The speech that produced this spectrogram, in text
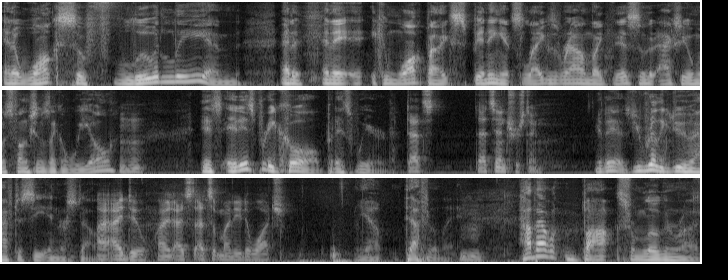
and it walks so fluidly and and it, and it, it can walk by like spinning its legs around like this so it actually almost functions like a wheel Mhm. it's it is pretty cool but it's weird That's that's interesting. it is you really do have to see interstellar I, I do. I, that's, that's something I need to watch. yeah definitely Mhm. How about box from logan run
